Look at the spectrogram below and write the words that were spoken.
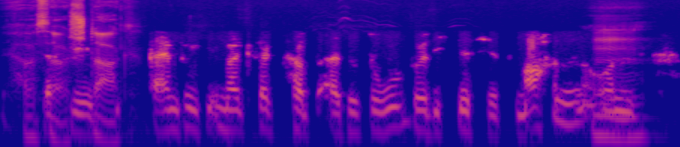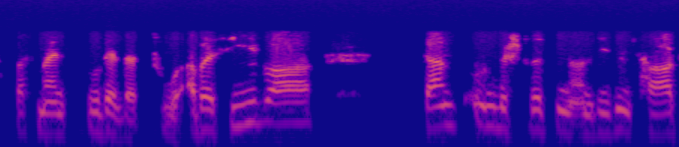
Ja, ist ja stark. Ich einfach immer gesagt habe, also so würde ich das jetzt machen mhm. und was meinst du denn dazu? Aber sie war ganz unbestritten an diesem Tag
